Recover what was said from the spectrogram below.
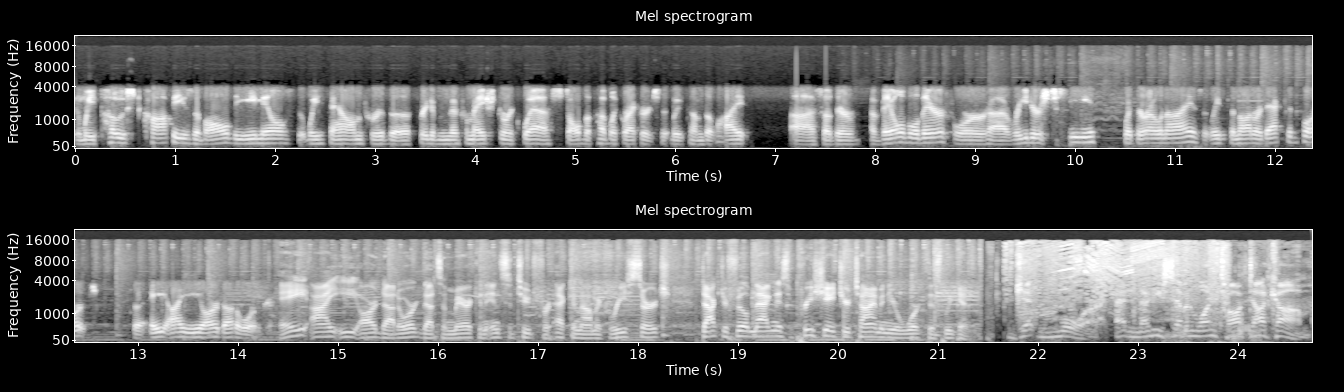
and we post copies of all the emails that we found for the Freedom of Information request, all the public records that we've come to light. Uh, so they're available there for uh, readers to see with their own eyes, at least the non-redacted parts. So AIER.org. AIER.org. That's American Institute for Economic Research. Dr. Phil Magness, appreciate your time and your work this weekend. Get more at 971talk.com.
